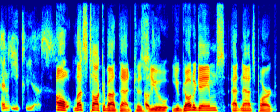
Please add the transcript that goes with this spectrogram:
N E T S. Oh, let's talk about that because Okay. you you go to games at Nats Park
